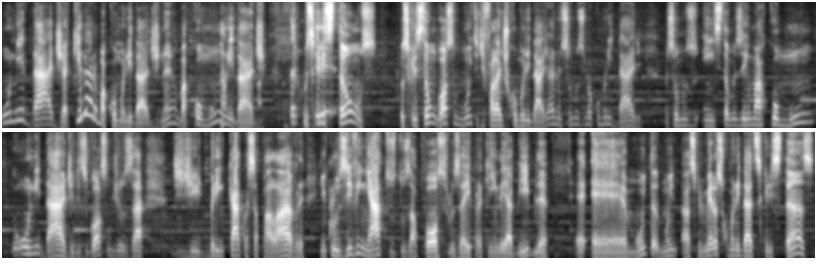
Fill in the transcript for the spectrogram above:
unidade. Aquilo era uma comunidade, né? Uma comum unidade. Os cristãos, os cristãos gostam muito de falar de comunidade. Ah, nós somos uma comunidade. Nós somos, estamos em uma comum unidade. Eles gostam de usar, de, de brincar com essa palavra. Inclusive em Atos dos Apóstolos aí para quem lê a Bíblia, é, é, muita, muito, as primeiras comunidades cristãs,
